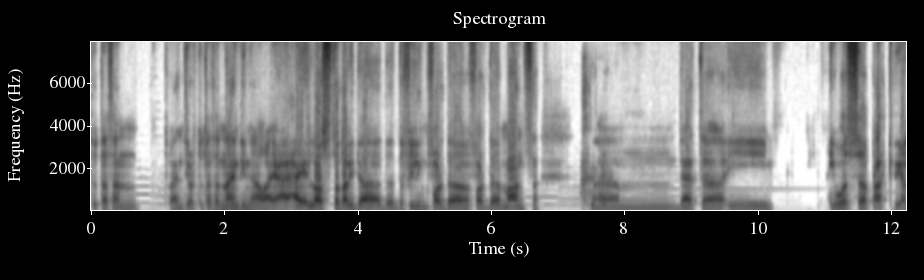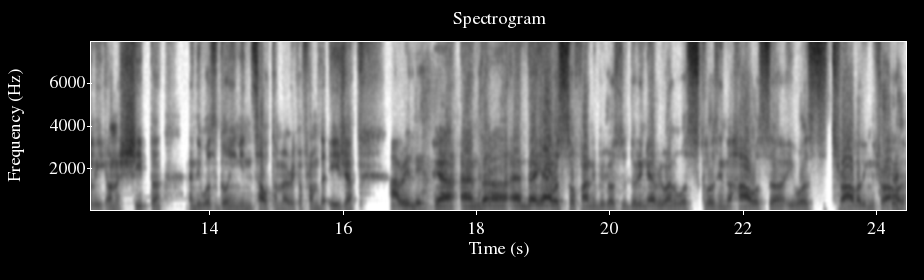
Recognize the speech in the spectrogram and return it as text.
2020 or 2019. Now I, I, I lost totally the, the the feeling for the for the months um, that uh, he he was uh, practically on a ship and he was going in South America from the Asia ah, really? yeah and uh, and uh, yeah it was so funny because during everyone was closing the house uh, he was traveling traveling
